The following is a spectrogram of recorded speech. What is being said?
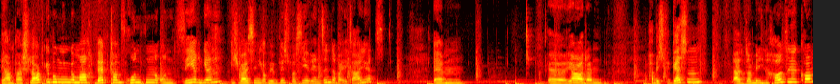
Wir haben ein paar Schlagübungen gemacht, Wettkampfrunden und Serien. Ich weiß nicht, ob ihr wisst, was Serien sind, aber egal jetzt. Ähm, äh, ja, dann habe ich gegessen. Also dann bin ich nach Hause gekommen,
